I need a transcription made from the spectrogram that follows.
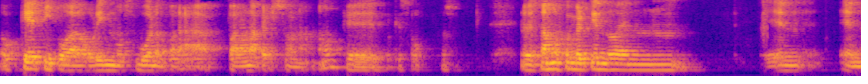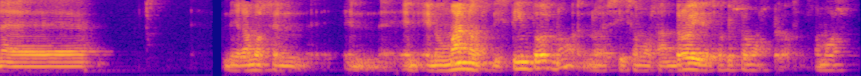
o qué tipo de algoritmo es bueno para, una persona, ¿no? Que, porque eso, nos estamos convirtiendo en, en, eh, digamos, en, en, humanos distintos, ¿no? No sé si somos androides o qué somos, pero somos,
